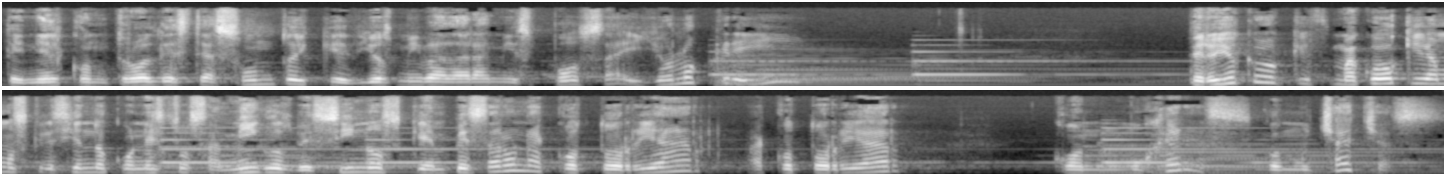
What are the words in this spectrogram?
tenía el control de este asunto y que Dios me iba a dar a mi esposa y yo lo creí. Pero yo creo que me acuerdo que íbamos creciendo con estos amigos, vecinos, que empezaron a cotorrear, a cotorrear con mujeres, con muchachas,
